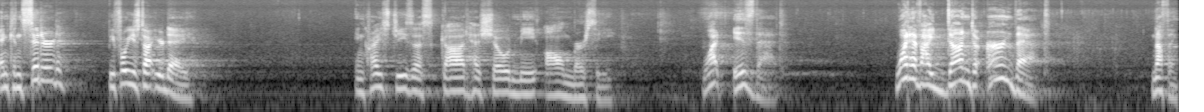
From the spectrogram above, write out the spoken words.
and considered before you start your day in Christ Jesus, God has showed me all mercy. What is that? What have I done to earn that? Nothing.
